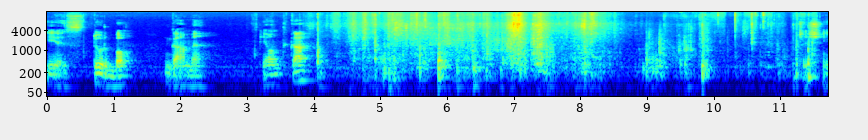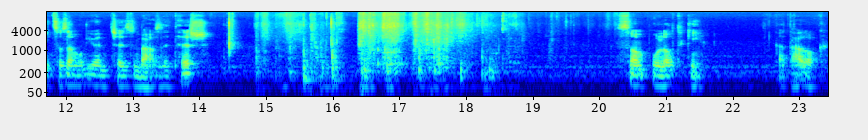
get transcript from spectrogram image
Jest turbo gamę piątka. Wcześniej co zamówiłem przez bazę też. Są ulotki. Katalog.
